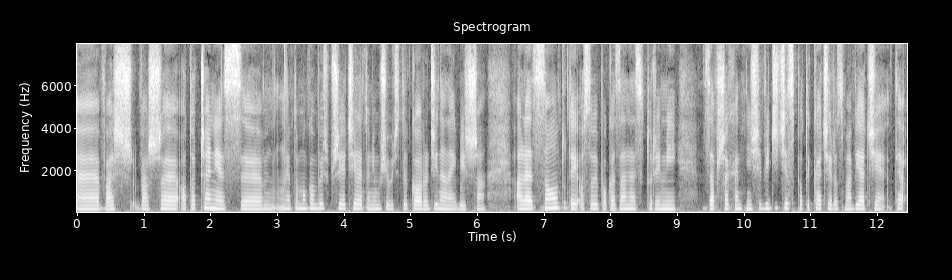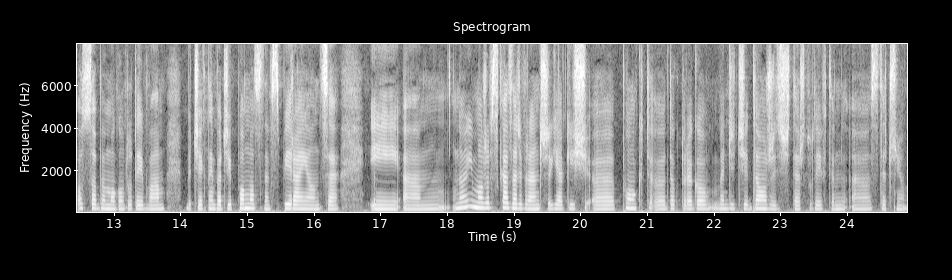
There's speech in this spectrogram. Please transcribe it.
E, Wasz, wasze otoczenie, z, em, to mogą być przyjaciele, to nie musi być tylko rodzina najbliższa, ale są tutaj osoby pokazane, z którymi zawsze chętnie się widzicie, spotykacie, rozmawiacie. Te osoby mogą tutaj Wam być jak najbardziej pomocne, wspierające i, no i może wskazać wręcz jakiś e, punkt, e, do którego będziecie dążyć też tutaj w tym e, styczniu.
